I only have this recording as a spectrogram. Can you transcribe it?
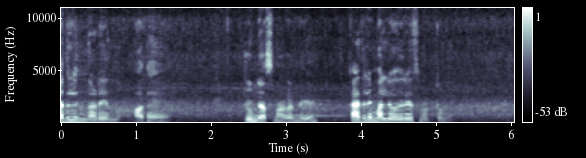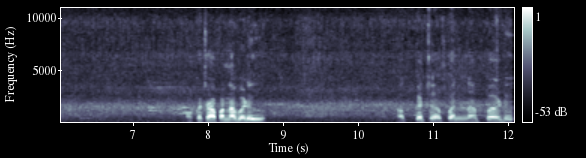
కదిలింది అడేందో అదే. జూమ్ చేస్తున్నాగండి కదిలి మళ్ళీ వదిలేసినట్టుంది ఒక్క చేపన్న పడు. ఒక్క చేపన్న పడు.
